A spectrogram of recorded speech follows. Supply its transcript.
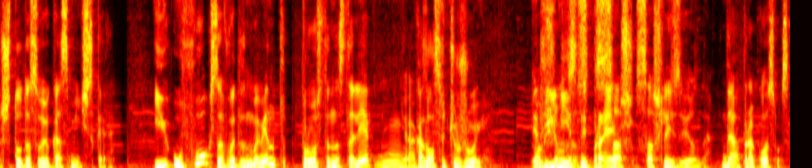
что-то свое космическое. И у Фокса в этот момент просто на столе оказался чужой. Это общем, единственный проект. Сош, сошли звезды. Да, про космос.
